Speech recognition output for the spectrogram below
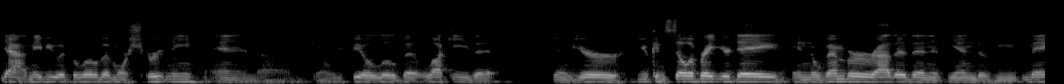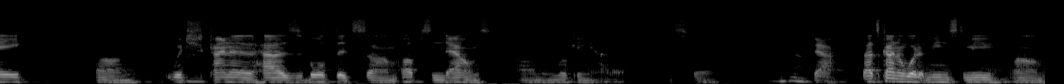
yeah maybe with a little bit more scrutiny and um, you know we feel a little bit lucky that you know you're you can celebrate your day in November rather than at the end of May, um, which kind of has both its um, ups and downs. Um, and looking at it, so yeah, that's kind of what it means to me. Um,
